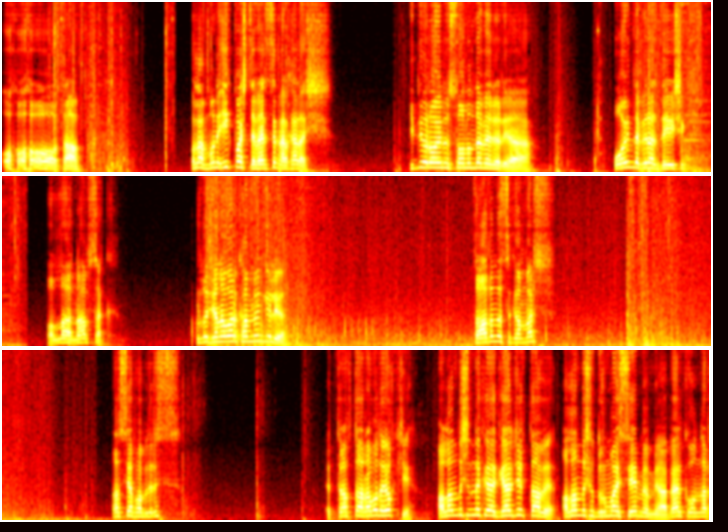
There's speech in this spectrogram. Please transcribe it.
Oho tamam. Ulan bunu ilk başta versin arkadaş. Gidiyor oyunun sonunda veriyor ya. Bu oyun da biraz değişik. Vallahi ne yapsak? Burada canavar kamyon geliyor. Sağdan da sıkan var. Nasıl yapabiliriz? Etrafta araba da yok ki. Alan dışındakiler gelecek abi. Alan dışı durmayı sevmiyorum ya. Belki onlar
